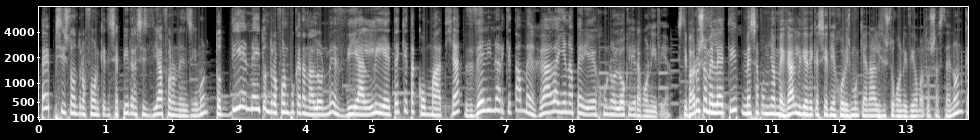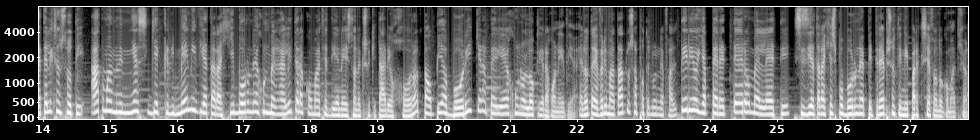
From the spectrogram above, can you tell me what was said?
πέψης των τροφών και της επίδρασης διάφορων ενζήμων, το DNA των τροφών που καταναλώνουμε διαλύεται και τα κομμάτια δεν είναι αρκετά μεγάλα για να περιέχουν ολόκληρα γονίδια. Στην παρούσα μελέτη, μέσα από μια μεγάλη διαδικασία διαχωρισμού και ανάλυσης του γονιδιώματος ασθενών, κατέληξαν στο ότι άτομα με μια συγκεκριμένη διαταραχή μπορούν να έχουν μεγαλύτερα κομμάτια DNA στον εξοκυτάριο χώρο, τα οποία μπορεί και να περιέχουν ολόκληρα γονίδια, ενώ τα ευρήματά τους αποτελούν εφαλτήριο για περαιτέρω μελέτη στις διαταραχές που μπορούν να επιτρέψουν την ύπαρξη αυτών των κομματιών.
